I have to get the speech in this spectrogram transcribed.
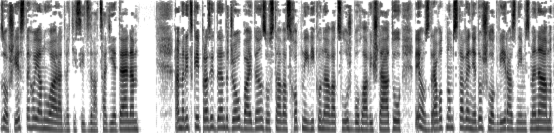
zo 6. januára 2021. Americký prezident Joe Biden zostáva schopný vykonávať službu hlavy štátu. V jeho zdravotnom stave nedošlo k výrazným zmenám.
